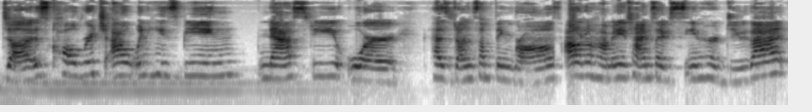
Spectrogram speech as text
does call Rich out when he's being nasty or has done something wrong. I don't know how many times I've seen her do that.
